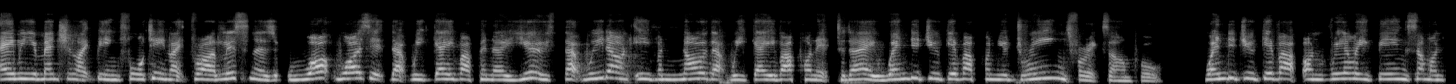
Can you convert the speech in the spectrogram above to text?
Amy, you mentioned like being 14, like for our listeners, what was it that we gave up in our youth that we don't even know that we gave up on it today? When did you give up on your dreams, for example? When did you give up on really being someone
